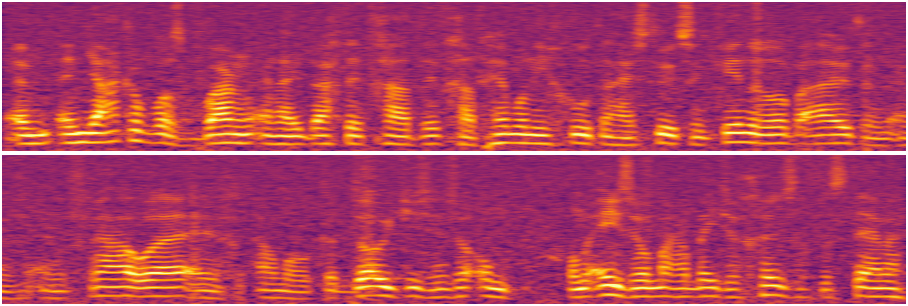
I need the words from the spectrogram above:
En, en, Jacob was bang en hij dacht, dit gaat, dit gaat helemaal niet goed. En hij stuurt zijn kinderen op uit en, en, en vrouwen en allemaal cadeautjes en zo. Om, om Esau maar een beetje gunstig te stemmen.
